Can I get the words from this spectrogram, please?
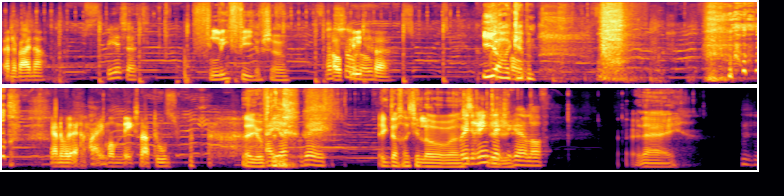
En er bijna. Wie is het? Fleefy of zo. Oh. Vliegen. Ja, ik Oh. heb hem. Ja, er wil echt maar helemaal niks naartoe. Nee, je hoeft Ja, het je niet. Ik dacht dat je low was. Wil je klikken, Gerlof? Nee. Mhm.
